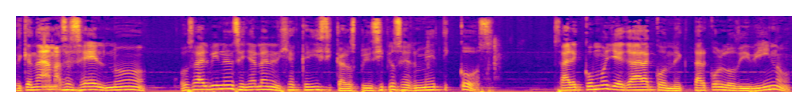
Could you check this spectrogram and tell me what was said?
de que nada más es él, no. O sea, él vino a enseñar la energía crística, los principios herméticos. Sale cómo llegar a conectar con lo divino.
